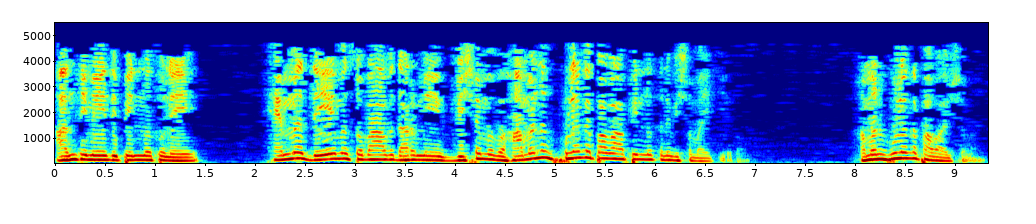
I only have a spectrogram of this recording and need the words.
අන්තිමේදී පින්නතුනේ හැම දේම ස්වභාව ධර්මයේ විෂමව හමන හුලඟ පවා පින්නතුනේ විෂමයි කියනවා. හමන හුලඟ පවා විෂමයි.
